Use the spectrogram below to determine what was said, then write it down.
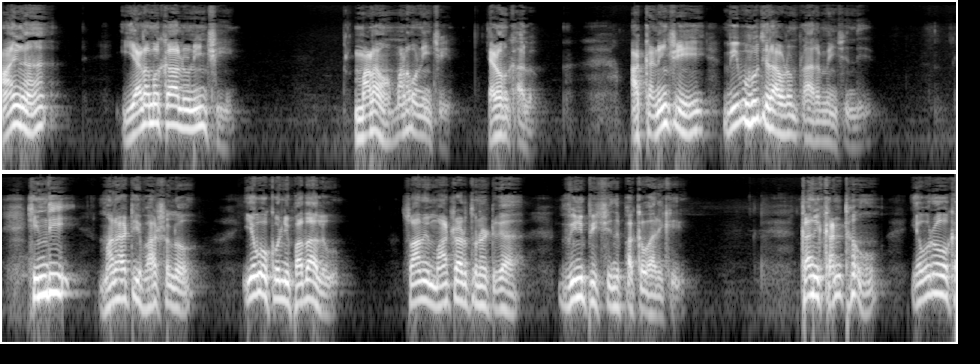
ఆయన ఎడమకాలు నుంచి మడం మడం నుంచి ఎడమకాలు. అక్కడి నుంచి విభూతి రావడం ప్రారంభించింది. హిందీ మరాఠీ భాషలో ఏవో కొన్ని పదాలు స్వామి మాట్లాడుతున్నట్టుగా వినిపించింది పక్కవారికి. కానీ కంఠం ఎవరో ఒక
